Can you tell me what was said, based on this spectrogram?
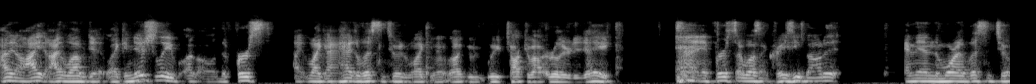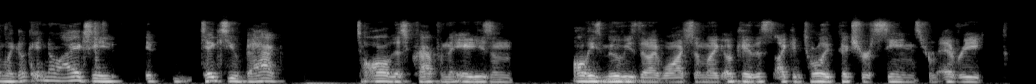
I know I, I loved it. Like initially, uh, the first I, like I had to listen to it like like we talked about earlier today. At first, I wasn't crazy about it, and then the more I listened to it, I'm like, okay, no, I actually it takes you back to all of this crap from the 80s and all these movies that I've watched. I'm like, okay, this I can totally picture scenes from every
